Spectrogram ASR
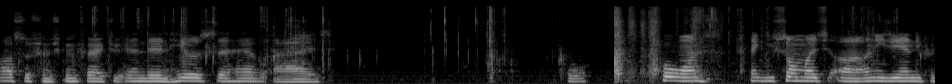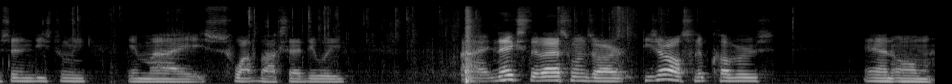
Also from Scream Factory. And then Hills That Have Eyes. Cool. Cool ones. Thank you so much, uh, Uneasy Andy, for sending these to me in my swap box that I did with you. Alright, next, the last ones are, these are all slip covers. And, um,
